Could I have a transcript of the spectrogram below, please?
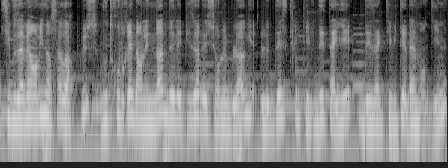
Si vous avez envie d'en savoir plus, vous trouverez dans les notes de l'épisode et sur le blog le descriptif détaillé des activités d'Amandine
